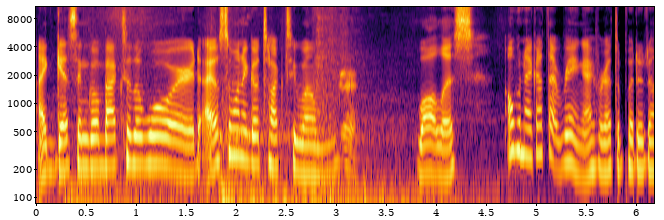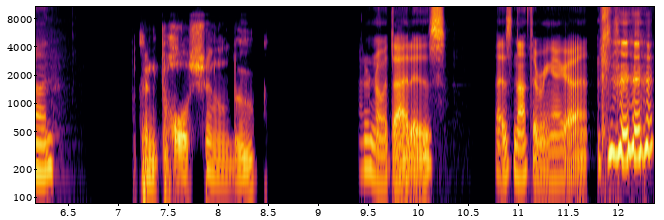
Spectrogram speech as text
I guess I'm going back to the ward. I also want to go talk to um Okay. Wallace. Oh, and I got that ring. I forgot to put it on. Compulsion loop. I don't know what that is. That's not the ring I got.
